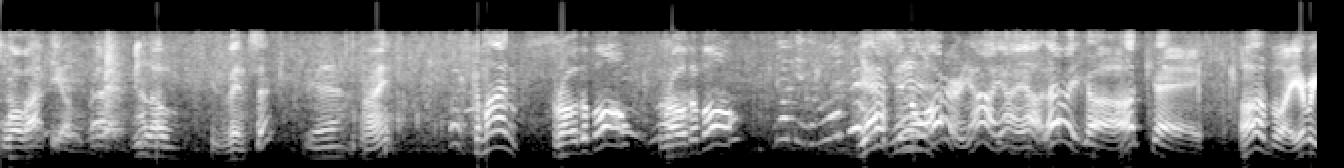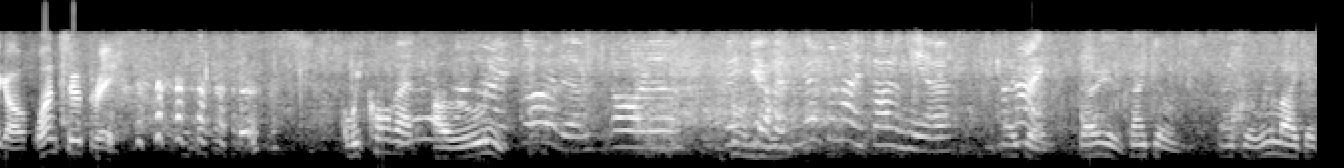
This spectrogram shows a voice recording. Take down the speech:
Slovakia. Hello. He's Vincent, Yeah. right? Come on, throw the ball. Throw the ball. What in the water? Yes, in the water. Yeah, yeah, yeah. There we go. Okay. Oh boy, here we go. One, two, three. we call that a leap. Nice garden. Or, uh, thank you. You have a nice garden here. It's so Thank you. nice. There he is. Thank you. Thank you. We like it.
